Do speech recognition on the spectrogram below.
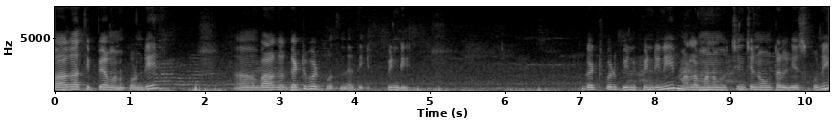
బాగా తిప్పామనుకోండి బాగా గట్టిపడిపోతుంది అది పిండి. గట్టిపడిపోయిన పిండిని మళ్ళీ మనం చిన్న చిన్న వంటలు చేసుకొని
